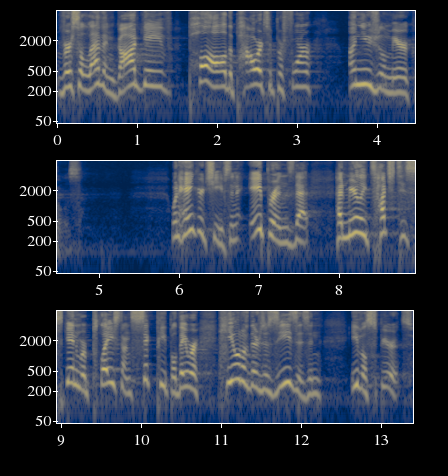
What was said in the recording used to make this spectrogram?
verse 11, God gave Paul the power to perform unusual miracles. When handkerchiefs and aprons that had merely touched his skin were placed on sick people, they were healed of their diseases and evil spirits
